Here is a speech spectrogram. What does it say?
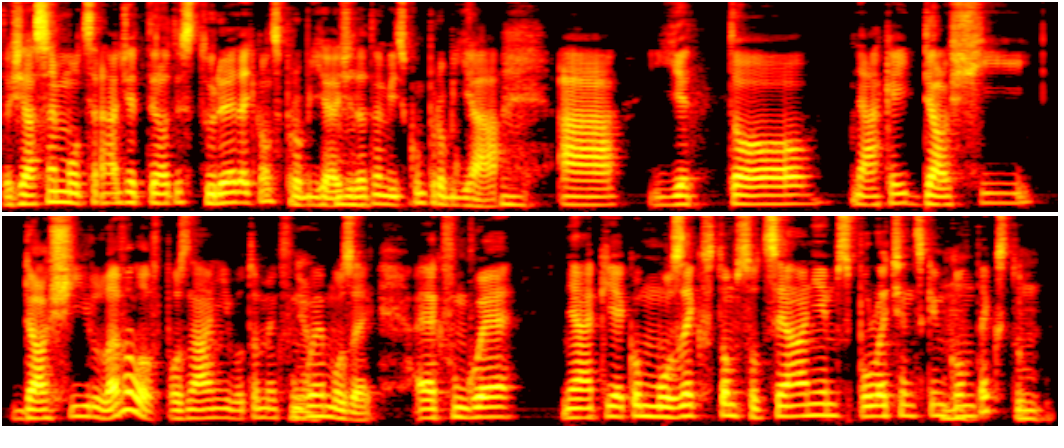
Takže já jsem moc rád, že tyhle ty studie teď probíhají, mm-hmm. že ten výzkum probíhá mm-hmm. a je to nějaký další, další level v poznání o tom, jak funguje jo. mozek a jak funguje nějaký jako mozek v tom sociálním společenském hmm. kontextu. Hmm.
